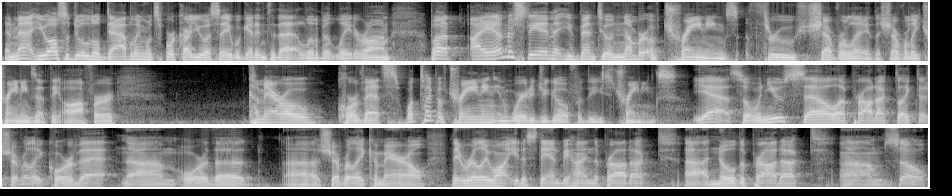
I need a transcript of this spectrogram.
And Matt, you also do a little dabbling with Sport Car USA. We'll get into that a little bit later on. But I understand that you've been to a number of trainings through Chevrolet, the Chevrolet trainings that they offer. Camaro, Corvettes. What type of training and where did you go for these trainings? Yeah, so when you sell a product like the Chevrolet Corvette um, or the uh, Chevrolet Camaro, they really want you to stand behind the product, uh, know the product. Um, so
